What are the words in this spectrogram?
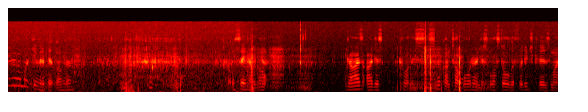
Yeah, I might give it a bit longer. But we'll see how we go. Guys, I just caught this snook on top water and just lost all the footage because my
